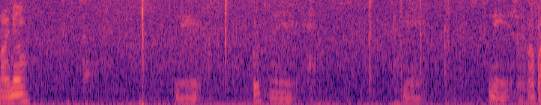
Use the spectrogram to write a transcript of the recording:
หน่อยนึง นี่ปึ๊บนี่ นี่ นี่ใส่เข้าไป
